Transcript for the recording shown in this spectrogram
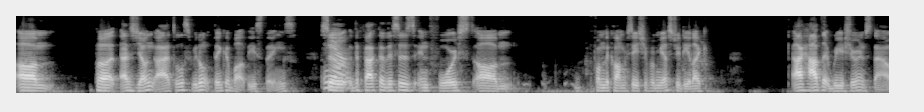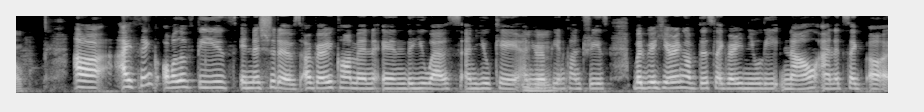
Mm. Um, but as young adults, we don't think about these things. So Yeah. the fact that this is enforced um, from the conversation from yesterday, like, I have that reassurance now. Uh, I think all of these initiatives are very common in the US and UK and European countries, but we're hearing of this like very newly now. And it's like, uh,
